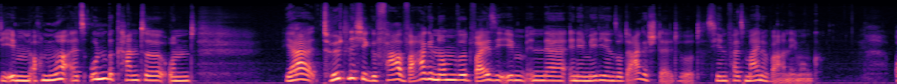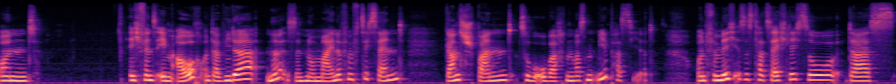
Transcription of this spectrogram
die eben auch nur als unbekannte und ja, tödliche Gefahr wahrgenommen wird, weil sie eben in, der, in den Medien so dargestellt wird. Das ist jedenfalls meine Wahrnehmung. Und ich finde es eben auch, und da wieder, ne, es sind nur meine 50 Cent, ganz spannend zu beobachten, was mit mir passiert. Und für mich ist es tatsächlich so, dass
